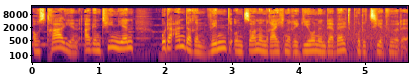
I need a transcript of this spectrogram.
Australien, Argentinien oder anderen wind- und sonnenreichen Regionen der Welt produziert würde.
